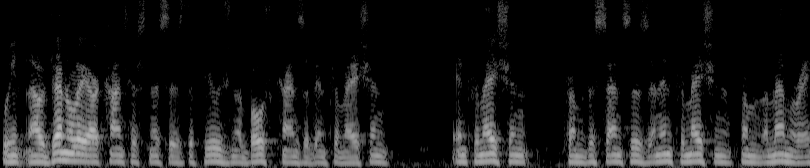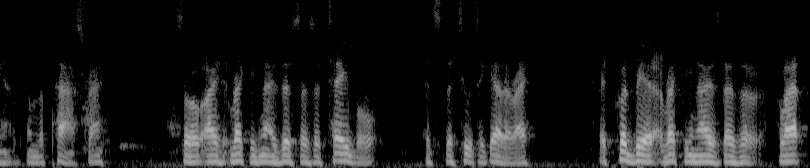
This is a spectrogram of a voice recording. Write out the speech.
We, now, generally, our consciousness is the fusion of both kinds of information information from the senses and information from the memory from the past, right? So I recognize this as a table. It's the two together, right? It could be recognized as a flat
